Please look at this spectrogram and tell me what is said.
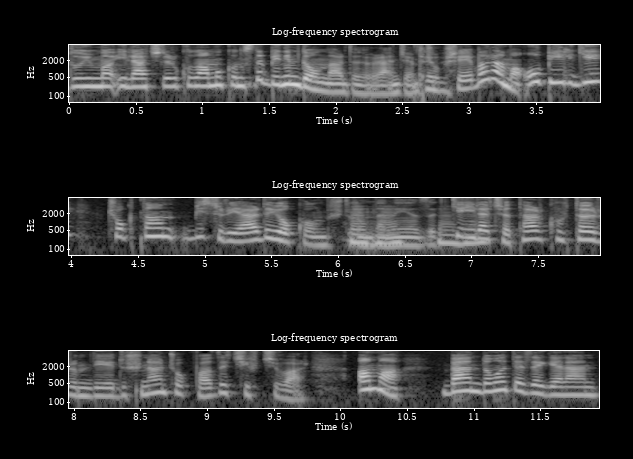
duyma ilaçları kullanma konusunda benim de onlardan öğreneceğim Tabii. çok şey var ama o bilgi çoktan bir sürü yerde yok olmuş durumda hı hı, ne yazık hı. ki. ilaç atar kurtarırım diye düşünen çok fazla çiftçi var. Ama ben domatese gelen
